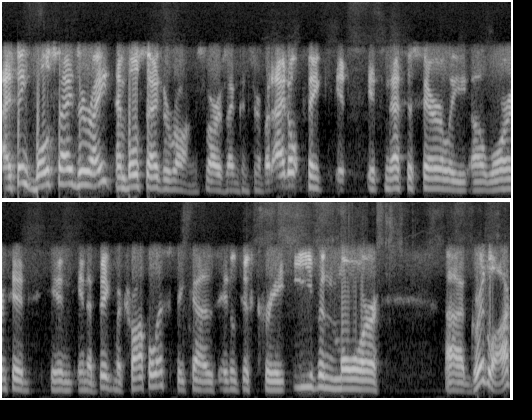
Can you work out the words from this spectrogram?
I think both sides are right and both sides are wrong, as far as I'm concerned. But I don't think it's it's necessarily uh, warranted in in a big metropolis because it'll just create even more uh, gridlock,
